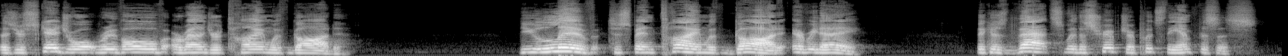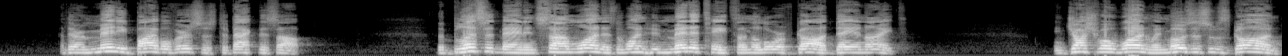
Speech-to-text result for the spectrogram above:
Does your schedule revolve around your time with God? Do you live to spend time with God every day? Because that's where the scripture puts the emphasis. And there are many Bible verses to back this up. The blessed man in Psalm 1 is the one who meditates on the law of God day and night. In Joshua 1, when Moses was gone,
